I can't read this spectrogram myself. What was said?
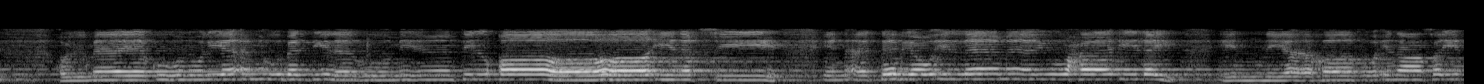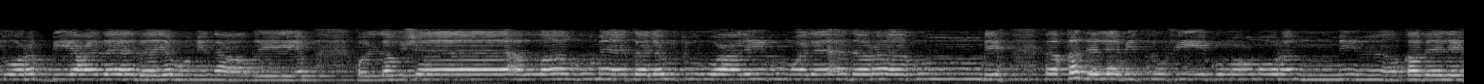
ما يكون لي أن أبدله من تلقاء نفسي. إن أتبع إلا ما يوحى إلي. إني أخاف إن عصيت ربي عذاب يوم عظيم. قل لو شاء الله ما تلوته عليكم ولا أدراكم به فقد لبثت فيكم عمرا من قبله.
